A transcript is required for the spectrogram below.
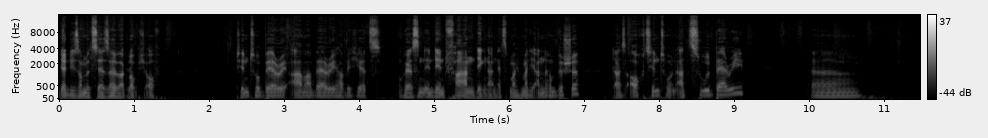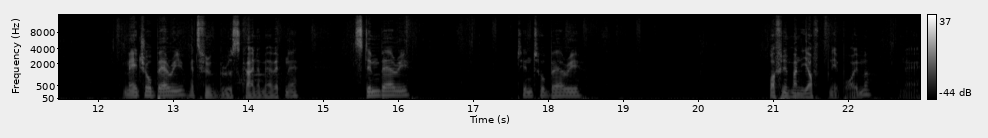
Ja, die sammelst du ja selber, glaube ich, auf. Tintoberry, Armorberry habe ich jetzt. Okay, das sind in den Farndingern. Jetzt mache ich mal die anderen Büsche. Da ist auch Tinto und Azulberry. Äh, Majorberry. Jetzt finden wir bloß keine mehr, wetten, ey. Stimberry. Tintoberry. Wo findet man die auf... Ne, Bäume? Nee.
